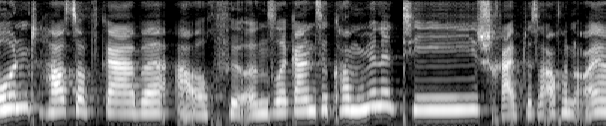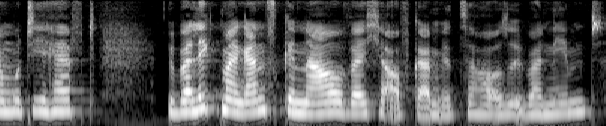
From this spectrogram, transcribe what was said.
Und Hausaufgabe auch für unsere ganze Community. Schreibt es auch in euer Mutti-Heft. Überlegt mal ganz genau, welche Aufgaben ihr zu Hause übernehmt,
